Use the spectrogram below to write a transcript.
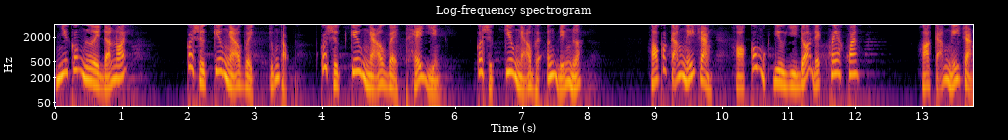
Như có người đã nói, có sự kiêu ngạo về chủng tộc, có sự kiêu ngạo về thể diện, có sự kiêu ngạo về ấn điển nữa. Họ có cảm nghĩ rằng họ có một điều gì đó để khoe khoang. Họ cảm nghĩ rằng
